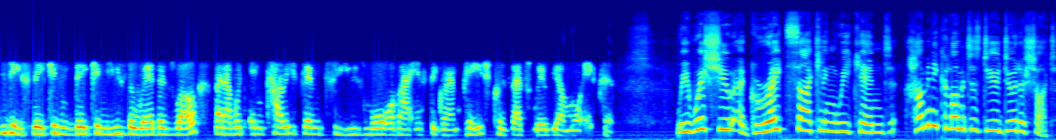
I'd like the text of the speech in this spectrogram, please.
Yes, they can they can use the web as well, but I would encourage them to use more of our Instagram page because that's where we are more active. We wish you a great cycling weekend. How many kilometers do you do at a shot?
